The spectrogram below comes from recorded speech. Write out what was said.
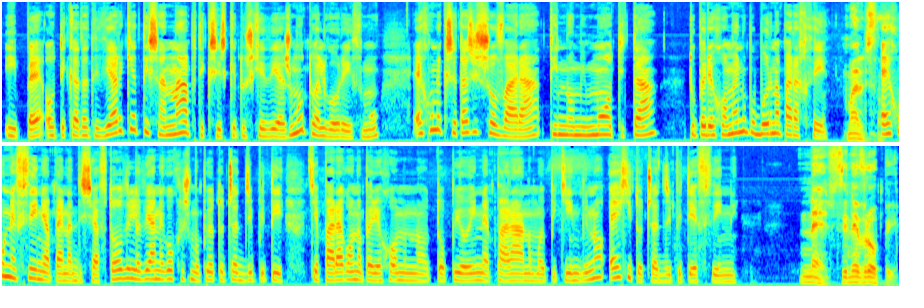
είπε, ότι κατά τη διάρκεια της ανάπτυξης και του σχεδιασμού του αλγορίθμου έχουν εξετάσει σοβαρά την νομιμότητα του περιεχομένου που μπορεί να παραχθεί. Μάλιστα. Έχουν ευθύνη απέναντι σε αυτό, δηλαδή αν εγώ χρησιμοποιώ το ChatGPT και παράγω ένα περιεχόμενο το οποίο είναι παράνομο, επικίνδυνο, έχει το ChatGPT ευθύνη. Ναι, στην Ευρώπη.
